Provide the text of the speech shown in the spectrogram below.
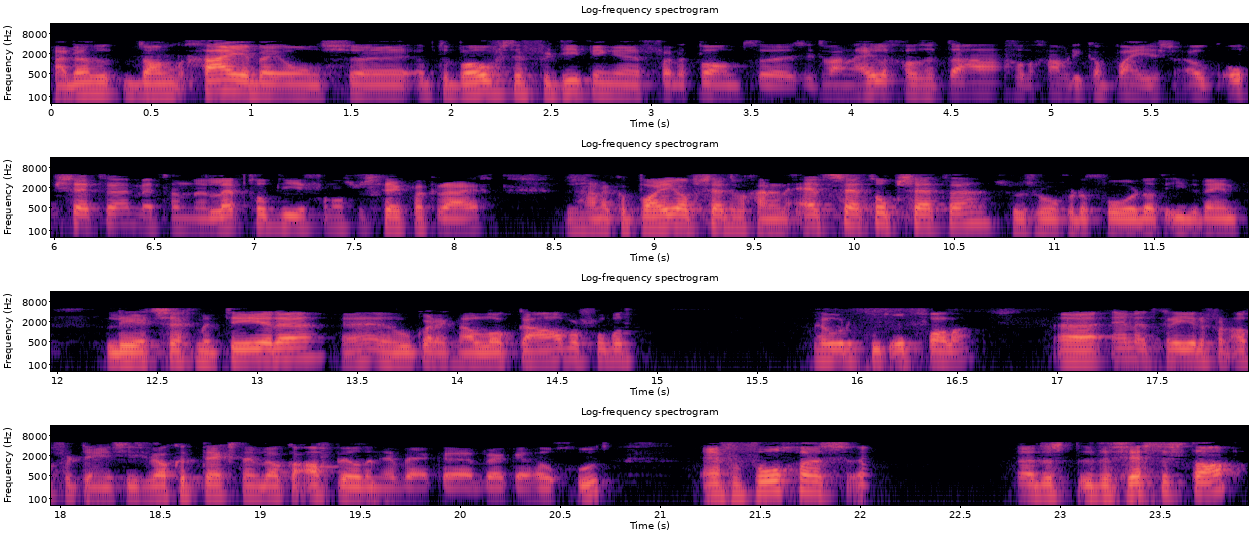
Nou, dan, dan ga je bij ons eh, op de bovenste verdiepingen van het pand eh, zitten we aan een hele grote tafel. Dan gaan we die campagnes ook opzetten met een laptop die je van ons beschikbaar krijgt. Dus we gaan een campagne opzetten, we gaan een adset opzetten. Dus we zorgen ervoor dat iedereen leert segmenteren. Hè? Hoe kan ik nou lokaal bijvoorbeeld heel goed opvallen. Eh, en het creëren van advertenties. Welke teksten en welke afbeeldingen werken, werken heel goed. En vervolgens, eh, de zesde stap,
